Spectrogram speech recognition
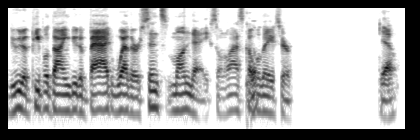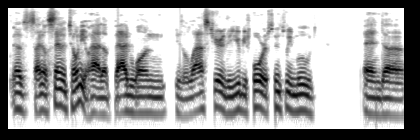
due to people dying due to bad weather since Monday. So, in the last couple days here. Yeah, as I know San Antonio had a bad one either last year or the year before since we moved, and uh,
